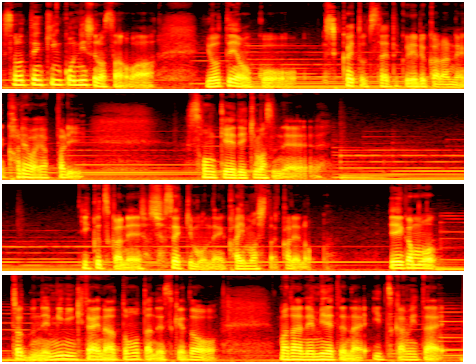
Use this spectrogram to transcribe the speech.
その点金婚西野さんは要点をこうしっかりと伝えてくれるからね彼はやっぱり尊敬できますね。いくつかね書籍もね買いました彼の。映画もちょっとね見に行きたいなと思ったんですけどまだね見れてない。いつか見たい。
